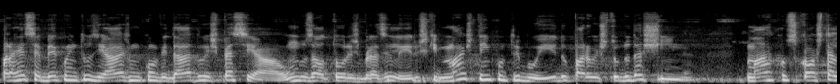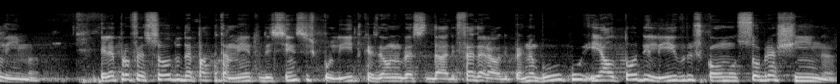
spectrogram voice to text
para receber com entusiasmo um convidado especial, um dos autores brasileiros que mais tem contribuído para o estudo da China, Marcos Costa Lima ele é professor do Departamento de Ciências Políticas da Universidade Federal de Pernambuco e autor de livros como Sobre a China,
